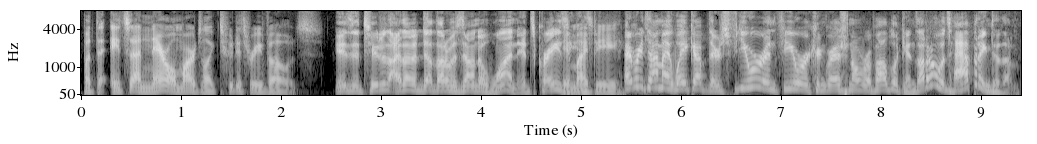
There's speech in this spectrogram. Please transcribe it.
but the, it's a narrow margin, like two to three votes. Is it two to? I thought it, I thought it was down to one. It's crazy. It might It's- be. Every time I wake up, there's fewer and fewer congressional Republicans. I don't know what's happening to them.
